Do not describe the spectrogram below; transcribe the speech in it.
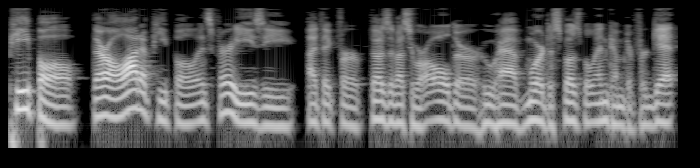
people, there are a lot of people. It's very easy, I think, for those of us who are older who have more disposable income to forget.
